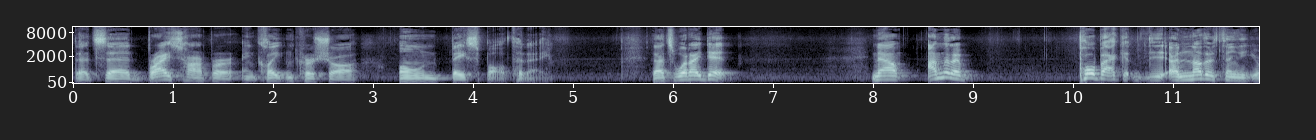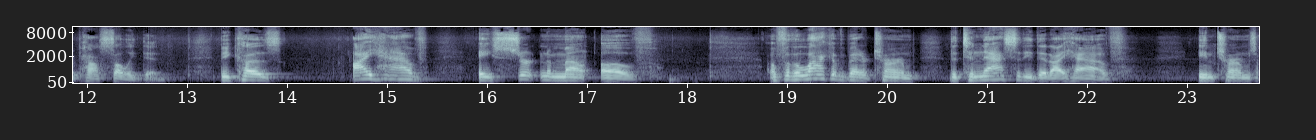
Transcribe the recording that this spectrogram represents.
that said Bryce Harper and Clayton Kershaw own baseball today. That's what I did. Now, I'm going to pull back another thing that your pal Sully did because I have a certain amount of, uh, for the lack of a better term, the tenacity that I have in terms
